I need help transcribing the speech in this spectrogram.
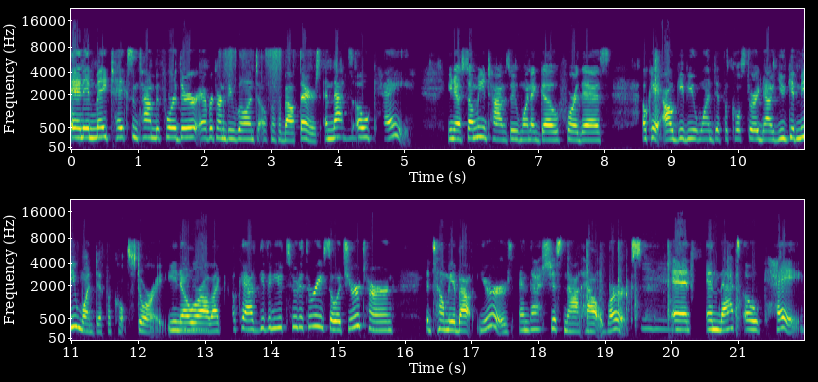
and it may take some time before they're ever going to be willing to open up about theirs, and that's mm-hmm. okay. You know, so many times we want to go for this okay, I'll give you one difficult story. Now you give me one difficult story. You know, mm-hmm. we're all like, okay, I've given you two to three, so it's your turn to tell me about yours. And that's just not how it works. Mm-hmm. And and that's okay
